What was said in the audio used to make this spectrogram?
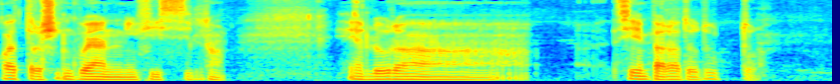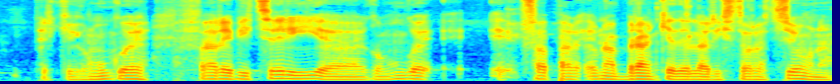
4-5 anni fissi là. E allora si è imparato tutto. Perché comunque fare pizzeria comunque è, è una branchia della ristorazione,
